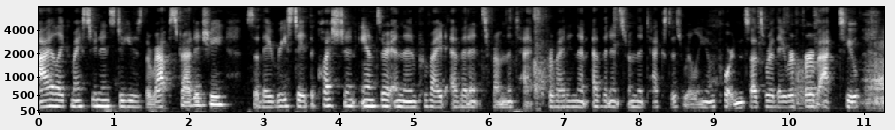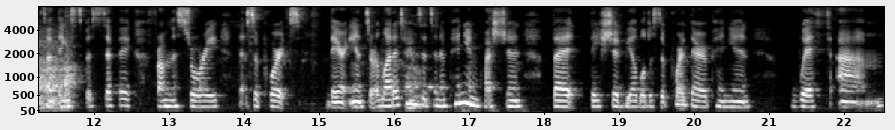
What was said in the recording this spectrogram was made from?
I like my students to use the WRAP strategy. So they restate the question, answer, and then provide evidence from the text. Providing that evidence from the text is really important. So that's where they refer back to something specific from the story that supports their answer. A lot of times it's an opinion question, but they should be able to support their opinion with um,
